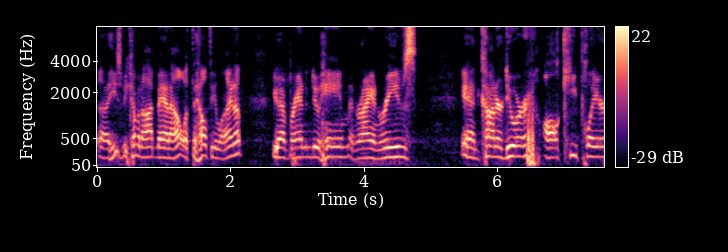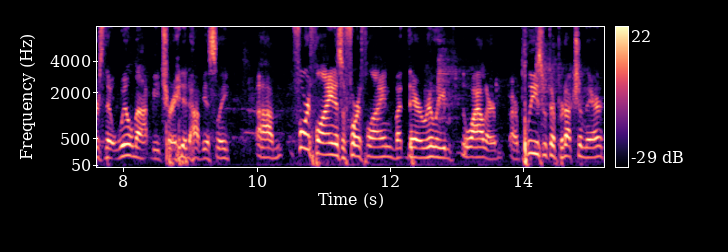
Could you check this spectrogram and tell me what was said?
Uh, he's become an odd man out with the healthy lineup. You have Brandon Duhaime and Ryan Reaves and Connor Dewar, all key players that will not be traded, obviously. Um, fourth line is a fourth line, but they're really, the Wild are, are pleased with their production there.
